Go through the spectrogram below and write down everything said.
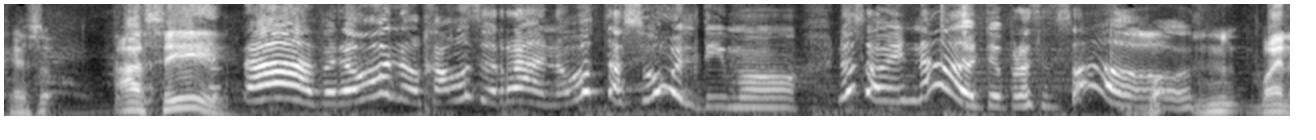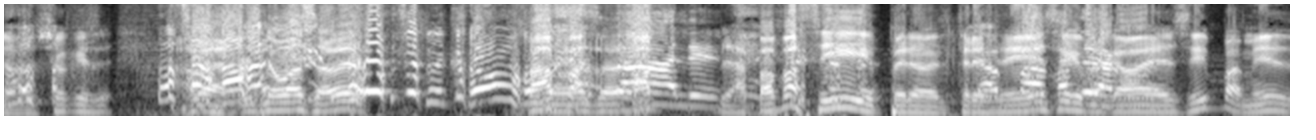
Que eso- Ah, sí. Ah, pero vos no, jamón serrano, vos estás último. No sabés nada de este procesado. Bueno, yo que sé. A ver, No vas a ver. ¿Cómo? Papa- Dale. la, la papa sí, pero el La 3DS papa que me la acaba de decir, para mí es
